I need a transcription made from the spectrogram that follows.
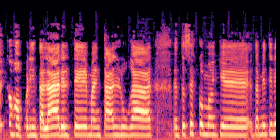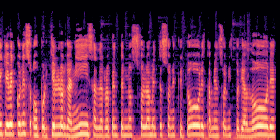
como por instalar el tema en tal lugar. Entonces, como que también tiene que ver con eso, o por quién lo organiza, de repente no solamente son escritores, también son historiadores,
